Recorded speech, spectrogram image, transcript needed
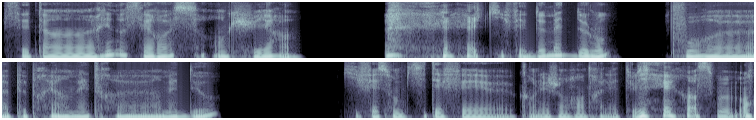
C'est un rhinocéros en cuir qui fait 2 mètres de long pour euh, à peu près un mètre, euh, un mètre de haut, qui fait son petit effet euh, quand les gens rentrent à l'atelier en ce moment.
